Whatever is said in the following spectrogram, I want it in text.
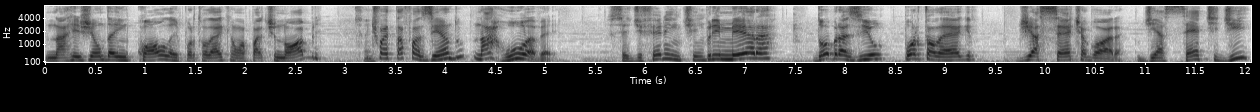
na região da Incol, lá em Porto Alegre, que é uma parte nobre. Sim. A gente vai estar tá fazendo na rua, velho. Isso é diferente, hein? Primeira do Brasil, Porto Alegre, dia 7 agora. Dia 7 de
